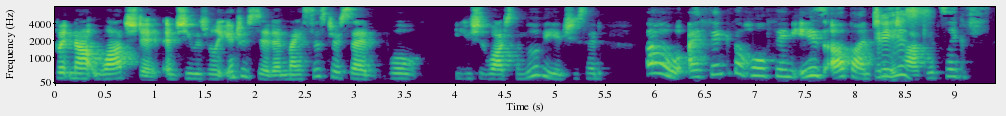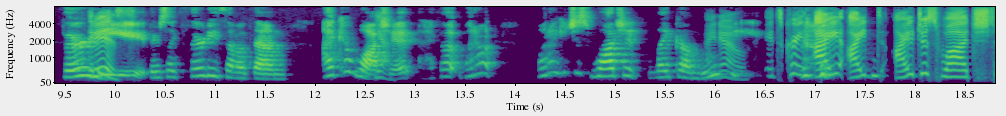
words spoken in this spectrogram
but not watched it. And she was really interested. And my sister said, Well, you should watch the movie. And she said, Oh, I think the whole thing is up on It. TikTok. It's like 30. It is. There's like 30 some of them. I could watch Yeah. it. I thought, why don't why don't you just watch it like a movie? I know it's crazy. I I I just watched.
